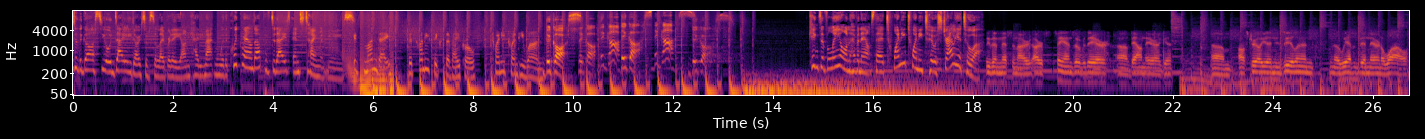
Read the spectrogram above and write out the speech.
to The Goss, your daily dose of celebrity. I'm Katie Matten with a quick roundup of today's entertainment news. It's Monday, the 26th of April, 2021. The Goss. The goss. The goss. The goss. The goss. The Goss. Kings of Leon have announced their 2022 Australia tour. we've been missing our, our fans over there, uh, down there, I guess. Um, Australia, New Zealand, you know, we haven't been there in a while.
